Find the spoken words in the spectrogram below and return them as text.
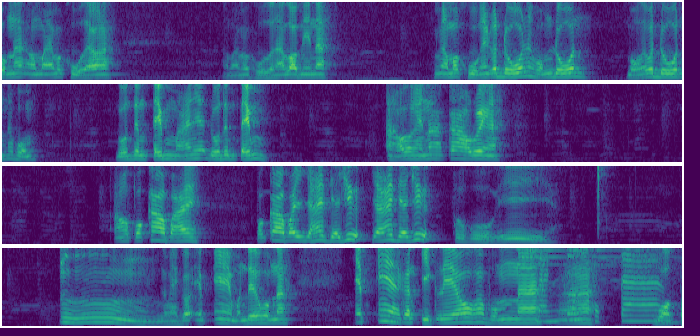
ผมนะ เอาไม้มาขู่แล้วนะ เอาไม้มาขู่แล้วนะรอบนี้นะมึงเอามาขู่ไงก็โดนนะผมโดน บอกเลยว่าโดนนะผม โดนเต็มเต็มๆไม้เนี่ยโดนเต็มเต็มๆเอาแล้วไงหน้าก้าวด้วยไง เอาปอเก้าไปปอเก้าไปอย่าให้เสียชื่อ อย่าให้เสียชื่อ โอ้โหอืมยังไงก็เอฟแอเหมือนเดิมผมนะเอฟแอกันอีกแล้วครับผมนะแบงเกออ่าร์หกแต้มบวกไป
